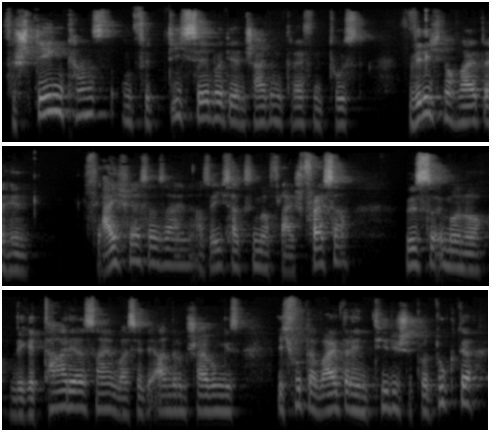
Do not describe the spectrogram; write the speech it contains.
verstehen kannst und für dich selber die Entscheidung treffen tust. Will ich noch weiterhin Fleischesser sein? Also ich sage es immer Fleischfresser. Willst du immer noch Vegetarier sein, was ja die andere Umschreibung ist? Ich futter weiterhin tierische Produkte,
